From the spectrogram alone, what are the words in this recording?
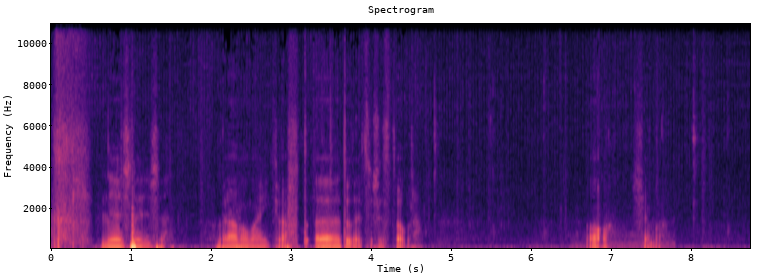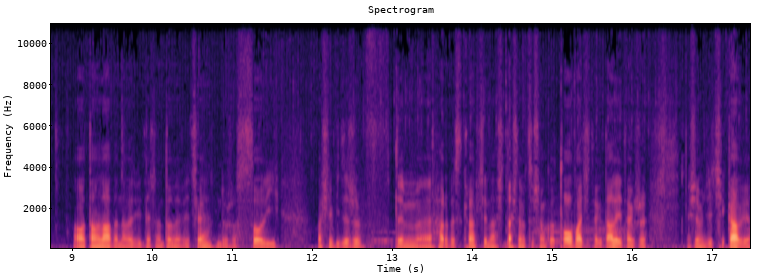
nieźle, nieźle. Brawo Minecraft. E, tutaj coś jest dobra. O, siema. O, tam lawę nawet widać na dole, wiecie? Dużo soli. Właśnie widzę, że w tym e, Harvest Craftie da się się coś tam gotować i tak dalej, także myślę, że będzie ciekawie.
